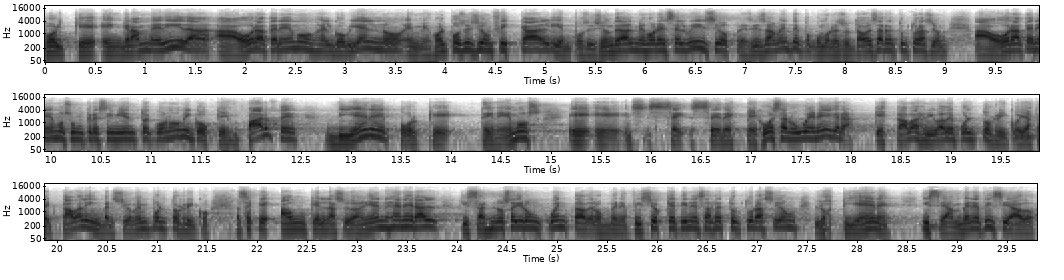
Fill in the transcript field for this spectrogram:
porque en gran medida ahora tenemos el gobierno en mejor posición fiscal y en posición de dar mejores servicios, precisamente como resultado de esa reestructuración. Ahora tenemos un crecimiento económico que en parte viene porque tenemos, eh, eh, se, despejó esa nube negra que estaba arriba de Puerto Rico y afectaba la inversión en Puerto Rico. Así que aunque en la ciudadanía en general quizás no se dieron cuenta de los beneficios que tiene esa reestructuración, los tiene y se han beneficiado,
